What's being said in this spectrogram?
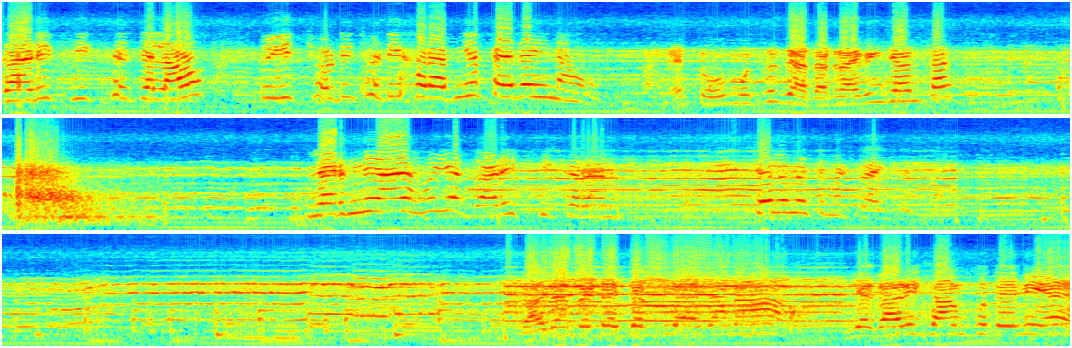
गाड़ी ठीक से चलाओ तो ये छोटी छोटी खराबियाँ पैदा ही ना हो। अरे तू मुझसे ज़्यादा ड्राइविंग जानता लड़ने आए हो या गाड़ी ठीक कराने? चलो मैं तुम्हें ट्राई करता हूँ। राजा बेटे जल्दी आ जाना। ये गाड़ी शाम को देनी है।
